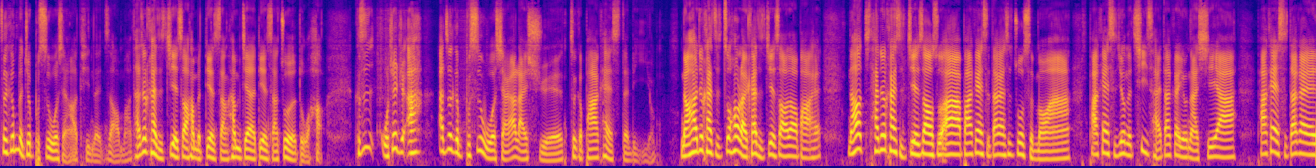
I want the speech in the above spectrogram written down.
这根本就不是我想要听的，你知道吗？他就开始介绍他们电商，他们家的电商做得多好。可是我就觉得啊啊，这个不是我想要来学这个 podcast 的理由。然后他就开始，之后来开始介绍到 podcast，然后他就开始介绍说啊，podcast 大概是做什么啊？podcast 用的器材大概有哪些啊？podcast 大概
